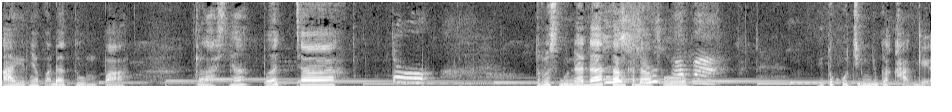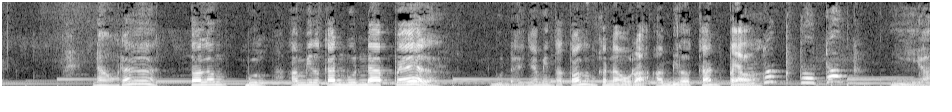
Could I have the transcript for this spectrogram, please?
Airnya pada tumpah. Gelasnya pecah. Terus bunda datang ke dapur. Itu kucing juga kaget. Naura, tolong bu ambilkan bunda pel. Bundanya minta tolong ke Naura ambilkan pel. Iya.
